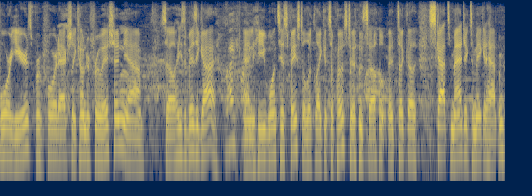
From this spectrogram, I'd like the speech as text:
four years before it actually come to fruition. Yeah. So he's a busy guy. Right, right. And he wants his face to look like it's supposed to. So it took uh, Scott's magic to make it happen.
